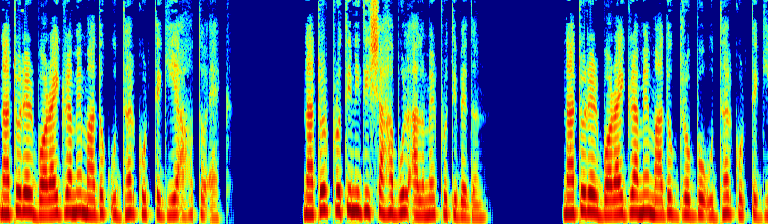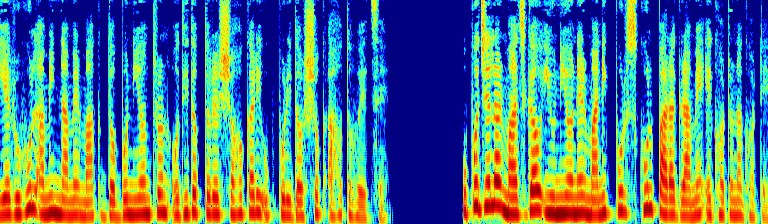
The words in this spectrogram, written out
নাটোরের বড়াইগ্রামে মাদক উদ্ধার করতে গিয়ে আহত এক। নাটোর প্রতিনিধি শাহাবুল আলমের প্রতিবেদন। নাটোরের বড়াইগ্রামে মাদকদ্রব্য উদ্ধার করতে গিয়ে রুহুল আমিন নামের মাক দ্রব্য নিয়ন্ত্রণ অধিদপ্তরের সহকারী উপপরিদর্শক আহত হয়েছে। উপজেলার মাঝগাঁও ইউনিয়নের মানিকপুর স্কুলপাড়া গ্রামে এ ঘটনা ঘটে।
